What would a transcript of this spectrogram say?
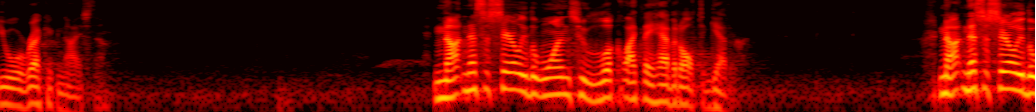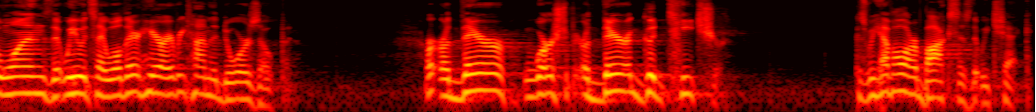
you will recognize them. Not necessarily the ones who look like they have it all together. Not necessarily the ones that we would say, well, they're here every time the door's open. Or, or they're worship, or they're a good teacher. Because we have all our boxes that we check.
